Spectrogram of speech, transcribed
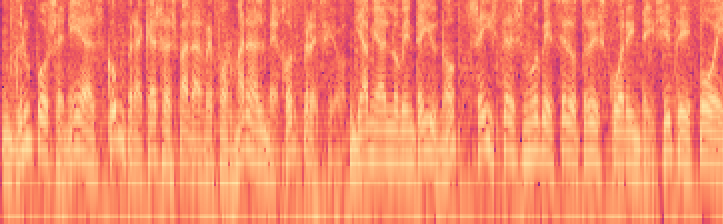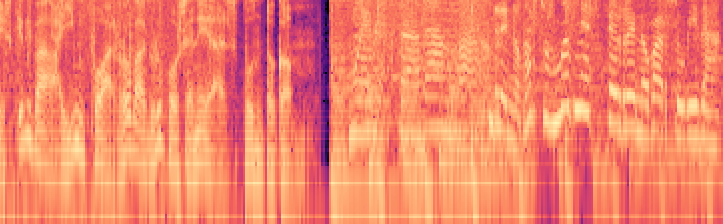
Grupos Eneas compra casas para reformar al mejor precio. Llame al 91 639 0347 o escriba a info arroba gruposeneas.com. Muebles Adama. Renovar sus muebles es renovar su vida.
